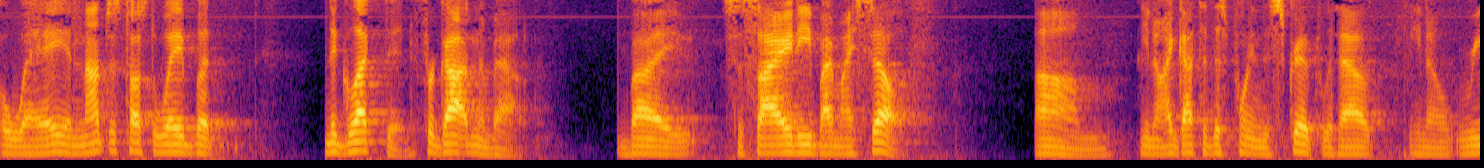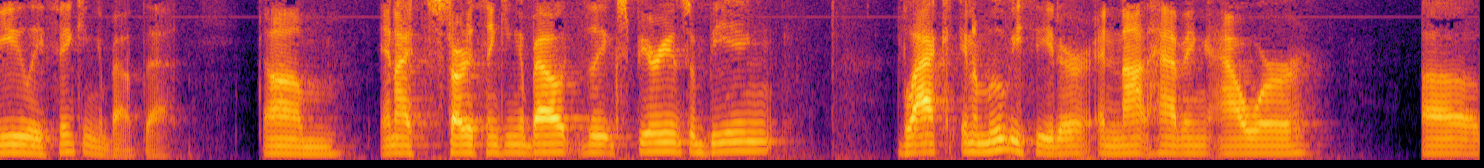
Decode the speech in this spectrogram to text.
away, and not just tossed away, but neglected, forgotten about by society, by myself. Um, you know, I got to this point in the script without, you know, really thinking about that. Um, and I started thinking about the experience of being black in a movie theater and not having our uh,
